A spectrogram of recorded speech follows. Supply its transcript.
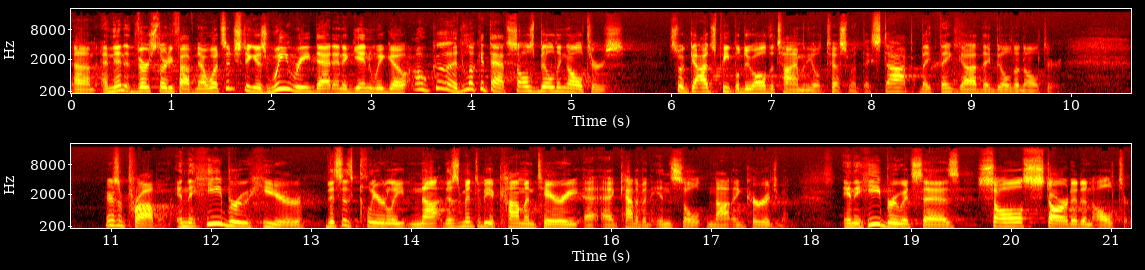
Um, and then at verse 35, now what's interesting is we read that and again we go, oh, good, look at that. Saul's building altars. That's what God's people do all the time in the Old Testament. They stop, they thank God, they build an altar. There's a problem. In the Hebrew here, this is clearly not, this is meant to be a commentary, a, a kind of an insult, not encouragement. In the Hebrew, it says, Saul started an altar.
